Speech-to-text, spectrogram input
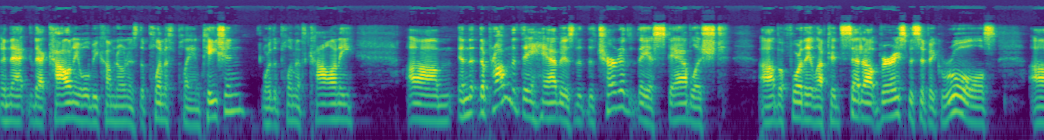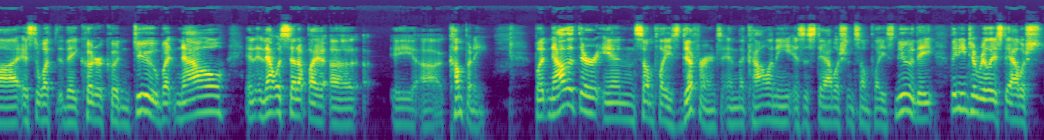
and that, that colony will become known as the Plymouth Plantation or the Plymouth Colony. Um, and the, the, problem that they have is that the charter that they established uh, before they left had set out very specific rules uh, as to what they could or couldn't do. But now, and, and that was set up by a, a, a uh, company. But now that they're in someplace different and the colony is established in someplace new, they, they need to really establish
